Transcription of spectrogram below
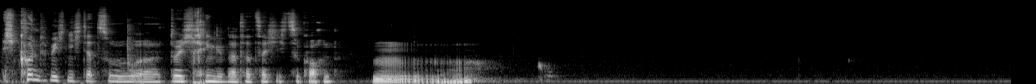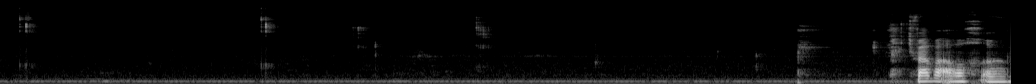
ich konnte mich nicht dazu äh, durchringen, da tatsächlich zu kochen. Mhm. Ich war aber auch äh,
